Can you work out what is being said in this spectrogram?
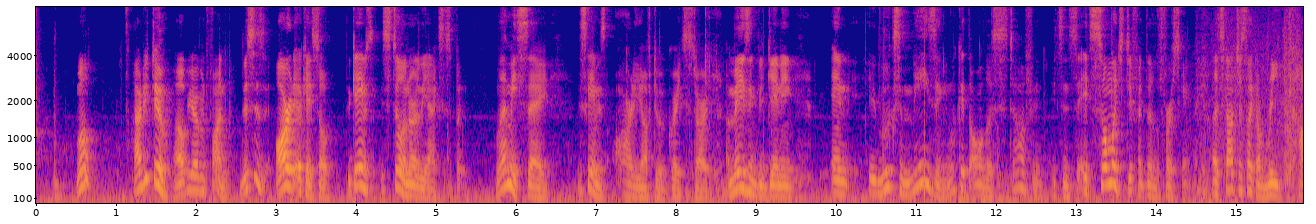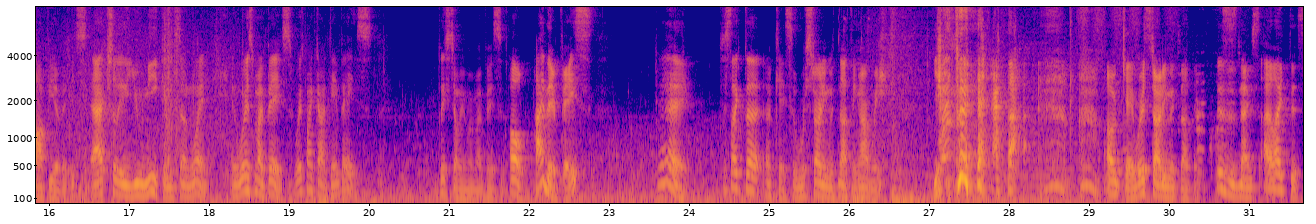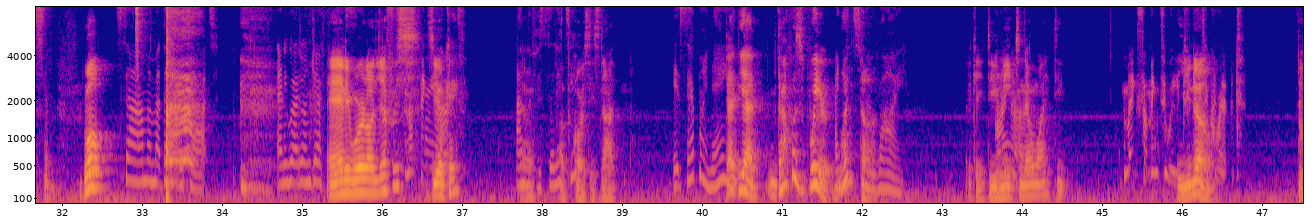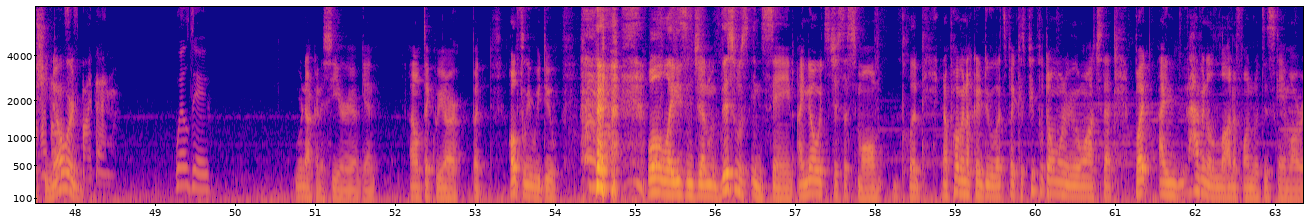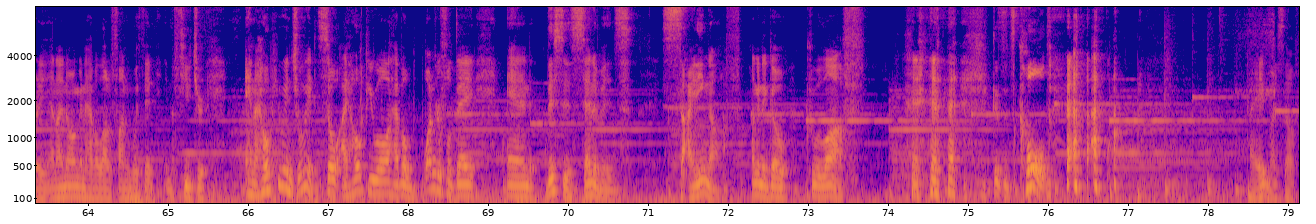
Well, how do you do? I hope you're having fun. This is already okay. So the game's still in early access, but let me say this game is already off to a great start. Amazing beginning, and it looks amazing. Look at all the stuff. It- It's insane. It's so much different than the first game. It's not just like a recopy of it. It's actually unique in its own way. And where's my base? Where's my goddamn base? Please tell me where my base is. Oh, hi there, base. Hey, just like the. Okay, so we're starting with nothing, aren't we? Yeah. okay, we're starting with nothing. This is nice. I like this. Well, Sam, I'm at the habitat. Any word on Jeffrey? any word on Jeffries? Nothing Is he okay? And No, the facility? Of course he's not. It said my name. That yeah, that was weird. I what need to the? know why. Okay, do you I need to know know. why? Do you- Make something to eat. You know. get does she have know or answers by then. Will do. we're not gonna see her again? I don't think we are, but hopefully we do. well, ladies and gentlemen, this was insane. I know it's just a small clip, and I'm probably not gonna do a let's play because people don't want to really watch that. But I'm having a lot of fun with this game already, and I know I'm gonna have a lot of fun with it in the future. And I hope you enjoyed. So I hope you all have a wonderful day. And this is Cenovids signing off. I'm gonna go cool off because it's cold. I hate myself.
